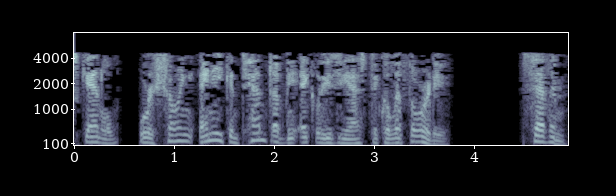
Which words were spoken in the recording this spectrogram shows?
scandal, or showing any contempt of the ecclesiastical authority. 7.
